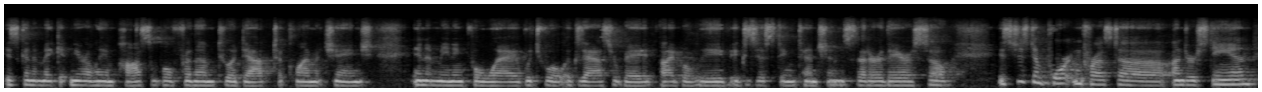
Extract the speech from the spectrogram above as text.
is going to make it nearly impossible for them to adapt to climate change in a meaningful way, which will exacerbate, I believe, existing tensions that are there. So it's just important for us to understand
